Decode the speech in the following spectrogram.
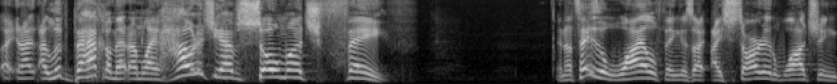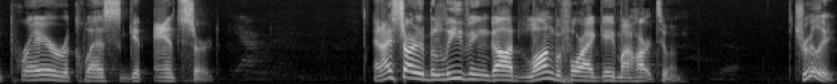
and I, I look back on that, I'm like, how did she have so much faith? And I'll tell you the wild thing is I, I started watching prayer requests get answered. And I started believing God long before I gave my heart to Him. Truly.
